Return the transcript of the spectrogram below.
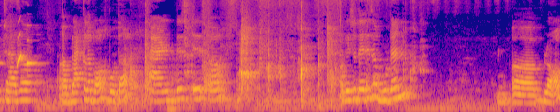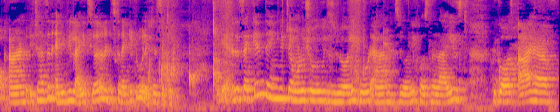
which has a, a black color box both are. And this is a okay so there is a wooden uh, block and it has an LED lights here and it is connected to electricity. Okay and the second thing which I want to show you which is really good and it's really personalized because I have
